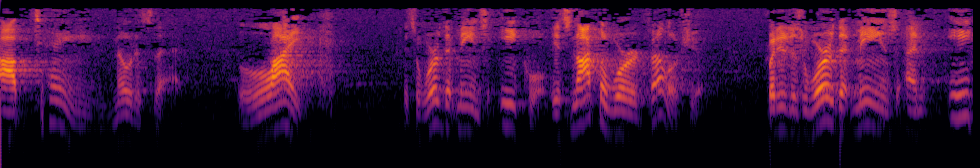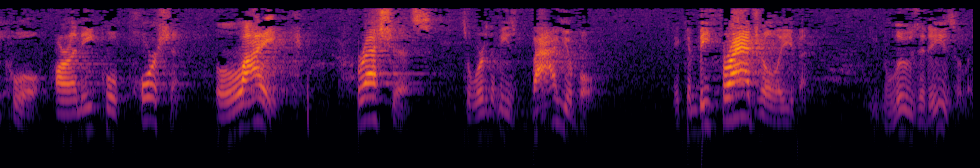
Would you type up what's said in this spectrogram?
obtained, notice that, like. It's a word that means equal. It's not the word fellowship, but it is a word that means an equal or an equal portion. Like precious. It's a word that means valuable. It can be fragile even. You can lose it easily.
